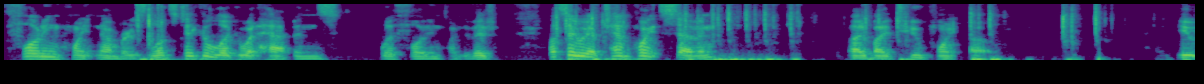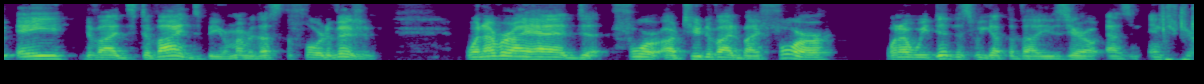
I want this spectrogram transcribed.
floating point numbers, let's take a look at what happens with floating point division. Let's say we have 10.7 divided by 2.0. Do A divides divides B. Remember, that's the floor division. Whenever I had 4 or 2 divided by 4, whenever we did this, we got the value 0 as an integer.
